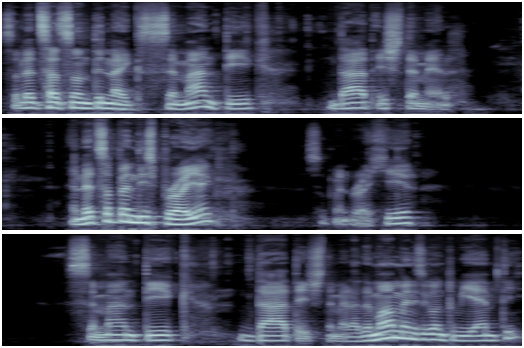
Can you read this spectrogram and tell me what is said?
So let's add something like semantic.html. And let's open this project. Let's open right here. Semantic.html. At the moment it's going to be empty.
